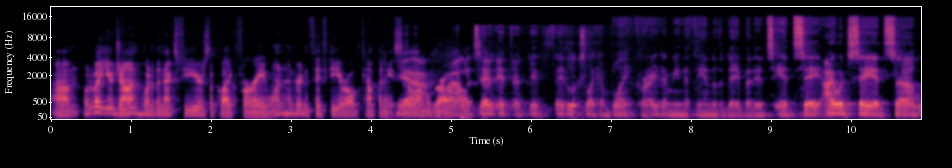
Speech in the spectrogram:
Um, what about you, John? What do the next few years look like for a 150 year old company yeah, on the grow? Well, it's it, it, it it looks like a blink, right? I mean, at the end of the day, but it's it's a I would say it's uh,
